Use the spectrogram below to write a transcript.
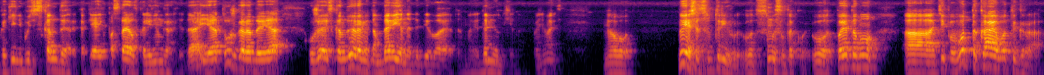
какие-нибудь Искандеры, как я их поставил в Калининграде. Да? И от Ужгорода я уже Искандерами там, до Вены добиваю, там, и до Мюнхена, понимаете? Вот. Ну, я сейчас утрирую, вот смысл такой. Вот. Поэтому, а, типа, вот такая вот игра.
